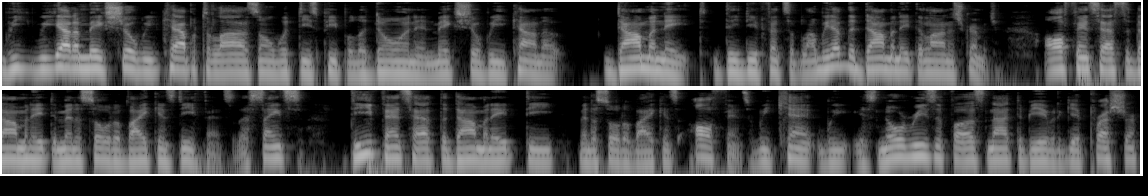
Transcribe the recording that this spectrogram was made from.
We we got to make sure we capitalize on what these people are doing and make sure we kind of dominate the defensive line. We have to dominate the line of scrimmage. Offense has to dominate the Minnesota Vikings defense. The Saints defense have to dominate the Minnesota Vikings offense. We can't we it's no reason for us not to be able to get pressure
